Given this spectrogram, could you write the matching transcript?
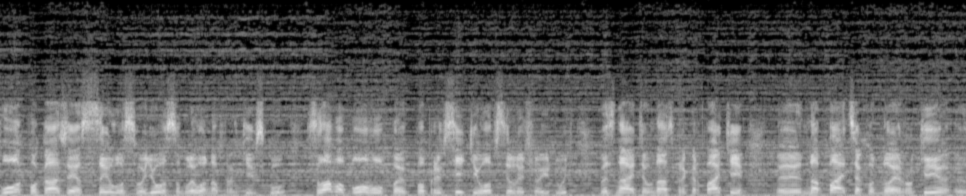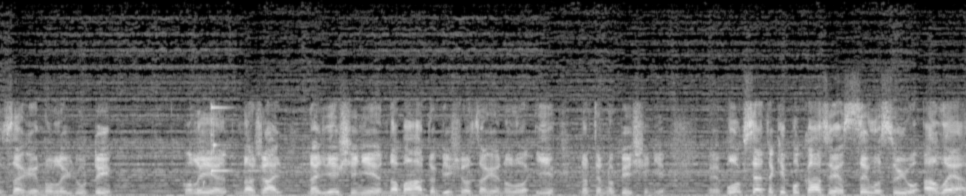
Бог показує силу свою, особливо на Франківську. Слава Богу, попри всі ті обстріли, що йдуть, ви знаєте, у нас в Прикарпатті на пальцях одної руки е, загинули люди. Коли, на жаль, на Львівщині набагато більше загинуло і на Тернопільщині. Е, Бог все-таки показує силу свою, але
